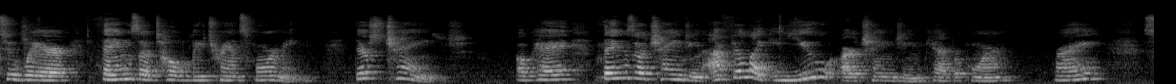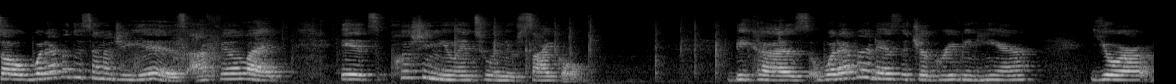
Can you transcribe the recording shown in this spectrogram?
to where things are totally transforming. There's change, okay? Things are changing. I feel like you are changing, Capricorn, right? So whatever this energy is, I feel like it's pushing you into a new cycle. Because whatever it is that you're grieving here, you're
